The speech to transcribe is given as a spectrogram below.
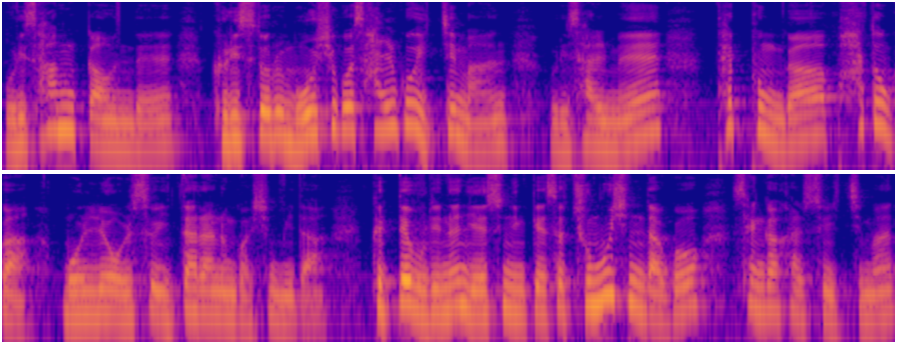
우리 삶 가운데 그리스도를 모시고 살고 있지만 우리 삶에 태풍과 파도가 몰려올 수 있다라는 것입니다. 그때 우리는 예수님께서 주무신다고 생각할 수 있지만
